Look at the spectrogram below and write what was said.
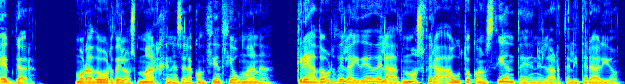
Edgar, morador de los márgenes de la conciencia humana, creador de la idea de la atmósfera autoconsciente en el arte literario,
